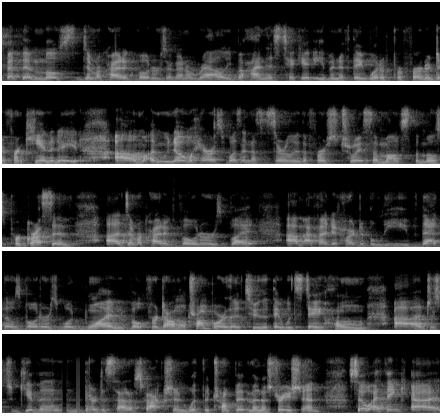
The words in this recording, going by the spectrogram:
I suspect that most Democratic voters are going to rally behind this ticket, even if they would have preferred a different candidate. Um, and we know Harris wasn't necessarily the first choice amongst the most progressive uh, Democratic voters, but um, I find it hard to believe that those voters would, one, vote for Donald Trump, or that two, that they would stay home, uh, just given their dissatisfaction with the Trump administration. So I think uh,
